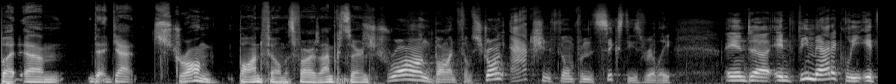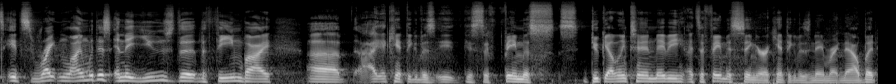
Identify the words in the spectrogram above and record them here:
but um th- yeah, strong Bond film as far as I'm concerned. strong Bond film, strong action film from the '60s, really. And uh, and thematically, it's it's right in line with this. And they use the the theme by uh, I, I can't think of his it's a famous Duke Ellington maybe it's a famous singer I can't think of his name right now. But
